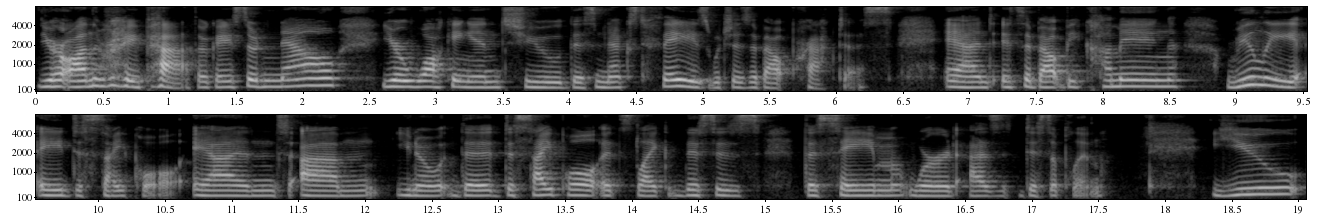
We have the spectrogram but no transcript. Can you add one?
you're on the right path. Okay. So now you're walking into this next phase, which is about practice. And it's about becoming really a disciple. And, um, you know, the disciple, it's like this is the same word as discipline you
